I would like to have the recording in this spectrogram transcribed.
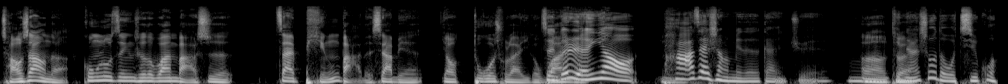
朝上的，公路自行车的弯把是在平把的下边要多出来一个弯，整个人要趴在上面的感觉，嗯，嗯挺难受的。我骑过，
